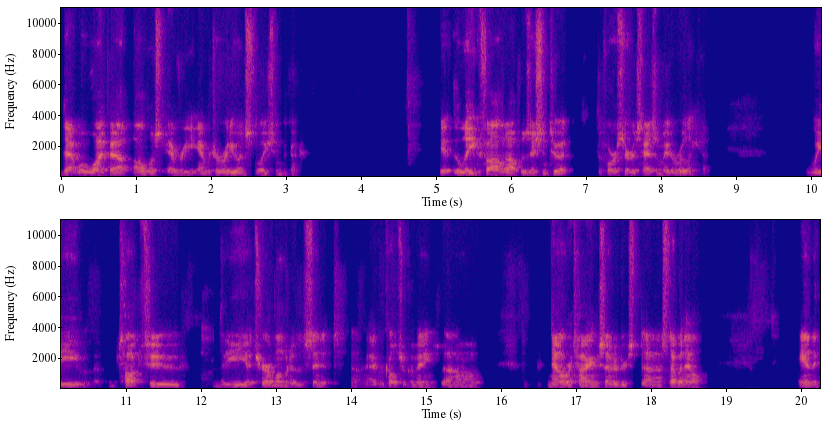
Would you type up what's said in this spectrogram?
That will wipe out almost every amateur radio installation in the country. If the league filed opposition to it, the Forest Service hasn't made a ruling yet. We talked to the uh, chairwoman of the Senate uh, Agriculture Committee, uh, now retiring Senator uh, Stabenow, and the,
